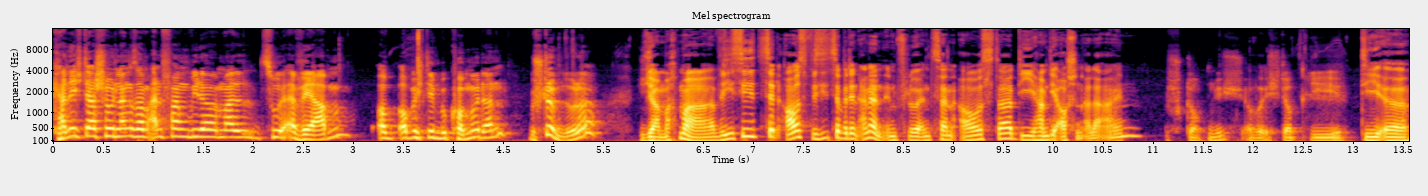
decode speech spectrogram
Kann ich da schon langsam anfangen, wieder mal zu erwerben? ob, ob ich den bekomme dann? Bestimmt, oder? Ja, mach mal. Wie sieht's denn aus? Wie sieht's denn bei den anderen Influencern aus da? Die haben die auch schon alle einen? Ich glaube nicht, aber ich glaube, die. Die, äh,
